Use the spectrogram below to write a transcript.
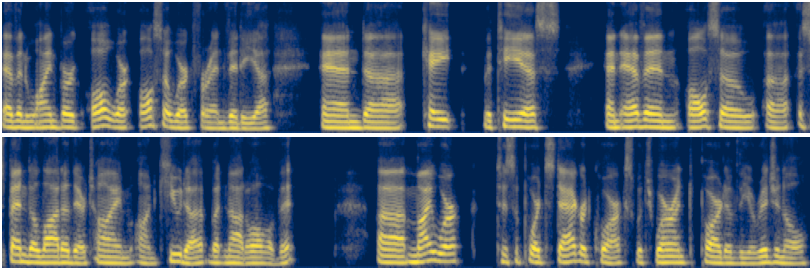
Evan Weinberg, all work, also work for NVIDIA. And uh, Kate, Matthias, and Evan also uh, spend a lot of their time on QUDA, but not all of it. Uh, my work to support staggered quarks, which weren't part of the original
